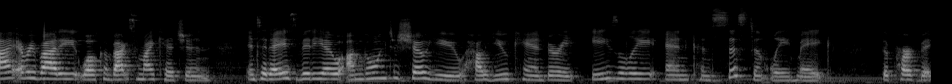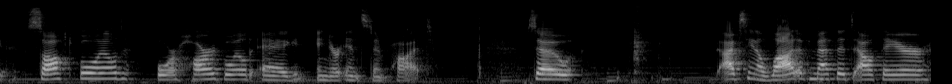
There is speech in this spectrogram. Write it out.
Hi everybody, welcome back to my kitchen. In today's video, I'm going to show you how you can very easily and consistently make the perfect soft-boiled or hard-boiled egg in your Instant Pot. So I've seen a lot of methods out there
